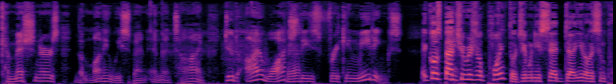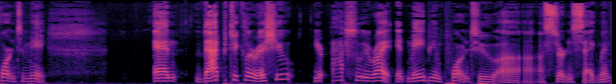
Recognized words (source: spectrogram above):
commissioners, the money we spent, and the time, dude. I watch Yeah. these freaking meetings. It goes back to your original point, though, Jim, when you said, uh, you know, it's important to me. And that particular issue, you're absolutely right. It may be important to uh, a certain segment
